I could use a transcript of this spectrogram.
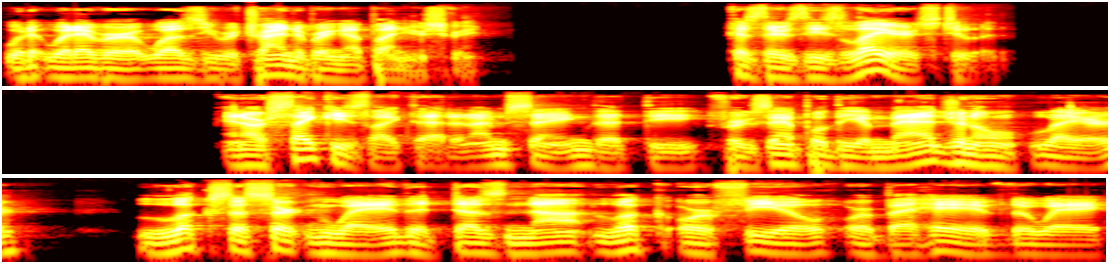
whatever it was you were trying to bring up on your screen. Because there's these layers to it. And our psyche's like that. And I'm saying that the, for example, the imaginal layer looks a certain way that does not look or feel or behave the way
